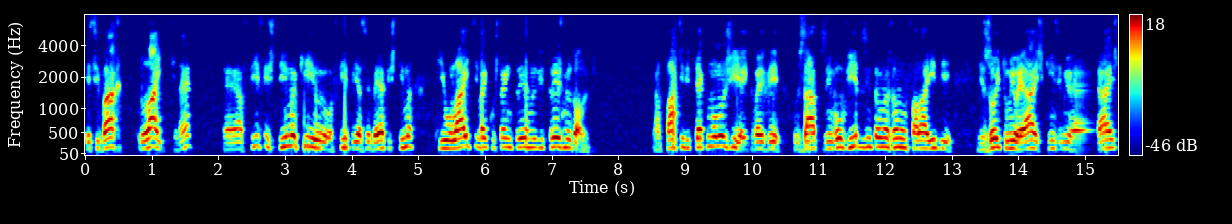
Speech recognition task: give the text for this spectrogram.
esse VAR light, né? a FIFA estima que, a FIFA e a CBF estima que o light vai custar em torno de 3 mil dólares. A parte de tecnologia, aí tu vai ver os apps envolvidos, então nós vamos falar aí de 18 mil reais, 15 mil reais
